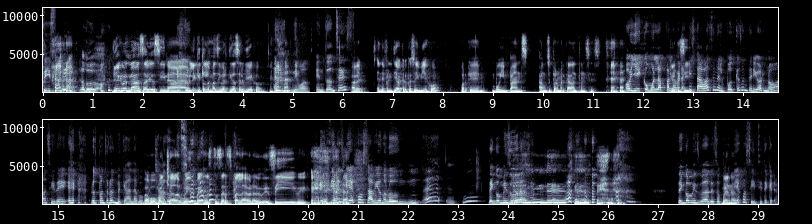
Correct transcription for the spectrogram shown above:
sí, sabio lo dudo. Viejo no, sabio sí, nada. Le quito lo más divertido a ser viejo. Ni modo. Entonces. A ver, en definitiva creo que soy viejo porque voy en pants a un supermercado, entonces. Oye, como la palabra que, estabas en el podcast anterior, ¿no? Así de los pantalones me quedan abombachados. Güey, me gusta usar esas palabras, güey. Sí, güey. si eres viejo, sabio, no lo. Eh, tengo mis dudas. tengo mis dudas de eso, pero viejo sí, sí te creo.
